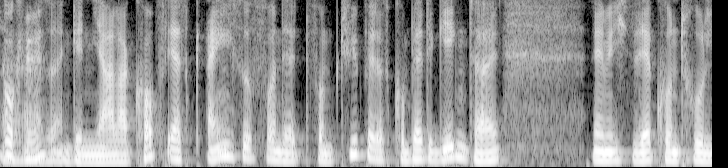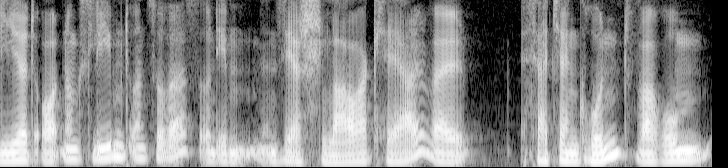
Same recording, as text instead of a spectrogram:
Okay. Also ein genialer Kopf. Er ist eigentlich so von der, vom Typ her das komplette Gegenteil. Nämlich sehr kontrolliert, ordnungsliebend und sowas. Und eben ein sehr schlauer Kerl, weil es hat ja einen Grund, warum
